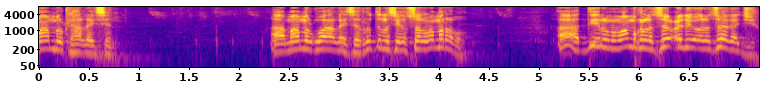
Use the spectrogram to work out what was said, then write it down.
maamulka hadlaysan maamulka waa hadlaysan runta la sheego sol lama rabo Ah, haddii maamulka la soo celiyo oo la soo hagaajiyo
